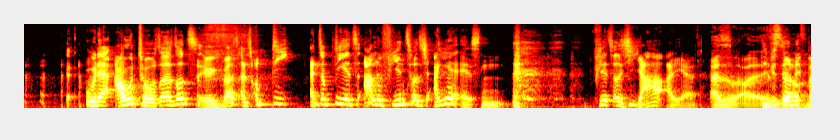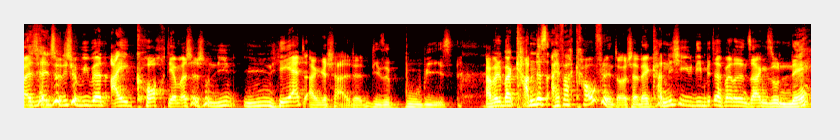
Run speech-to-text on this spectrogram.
oder Autos oder sonst irgendwas. Als ob die, als ob die jetzt alle 24 Eier essen. 24 Ja-Eier. Also, äh, die wissen doch nicht, wahrscheinlich schon nicht wie man ein Ei kocht. Die haben wahrscheinlich schon nie einen Herd angeschaltet, diese Bubis. Aber man kann das einfach kaufen in Deutschland. Da kann nicht die Mitarbeiterin sagen, so, ne,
